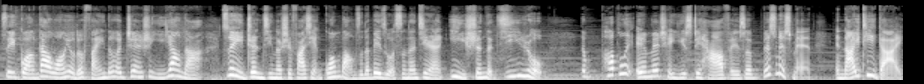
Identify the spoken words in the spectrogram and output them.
所以广大网友的反应都和 Jane 是一样的啊。最震惊的是发现光膀子的贝佐斯呢，竟然一身的肌肉。The public image he used to have is a businessman, an IT guy,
